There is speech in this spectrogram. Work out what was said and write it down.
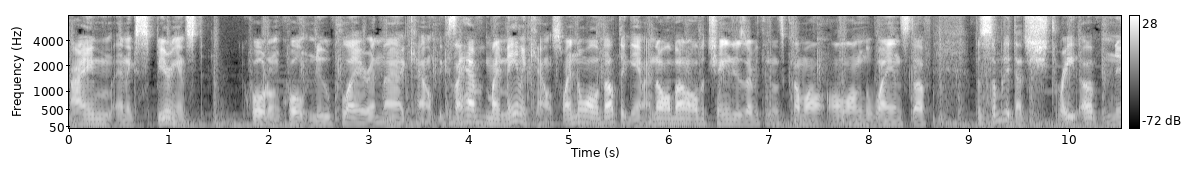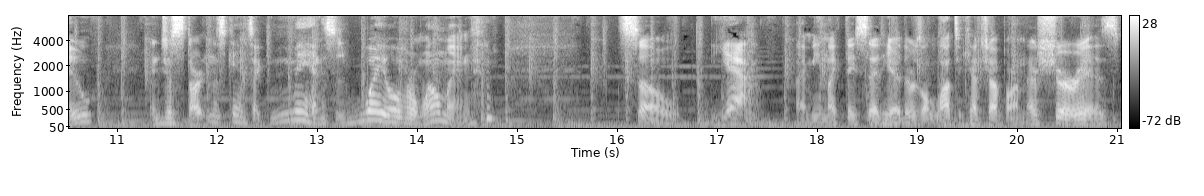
I'm an experienced quote unquote new player in that account because I have my main account, so I know all about the game. I know about all the changes, everything that's come all, all along the way and stuff. But somebody that's straight up new and just starting this game, it's like, man, this is way overwhelming. so, yeah. I mean, like they said here, there was a lot to catch up on. There sure is.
